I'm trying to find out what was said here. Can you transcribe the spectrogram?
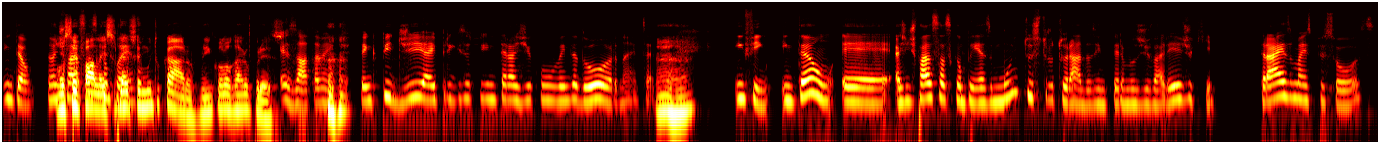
Então, então a gente Ou você fala, isso deve ser muito caro, nem colocar o preço. Exatamente. tem que pedir, aí preguiça de interagir com o vendedor, né, etc. Aham. Enfim, então, é, a gente faz essas campanhas muito estruturadas em termos de varejo que traz mais pessoas,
